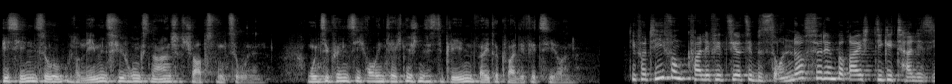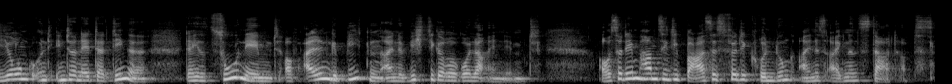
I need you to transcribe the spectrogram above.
bis hin zu unternehmensführungsnahen Stabsfunktionen. Und Sie können sich auch in technischen Disziplinen weiter qualifizieren. Die Vertiefung qualifiziert Sie besonders für den Bereich Digitalisierung und Internet der Dinge, der hier zunehmend auf allen Gebieten eine wichtigere Rolle einnimmt. Außerdem haben Sie die Basis für die Gründung eines eigenen Start-ups.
